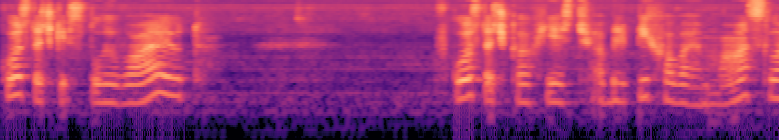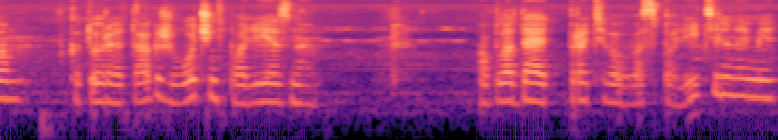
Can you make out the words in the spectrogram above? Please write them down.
Косточки всплывают. В косточках есть облепиховое масло, которое также очень полезно. Обладает противовоспалительными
